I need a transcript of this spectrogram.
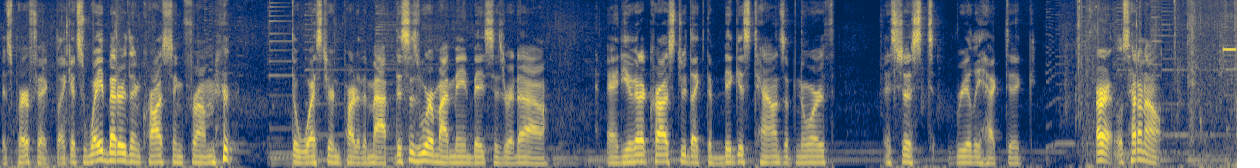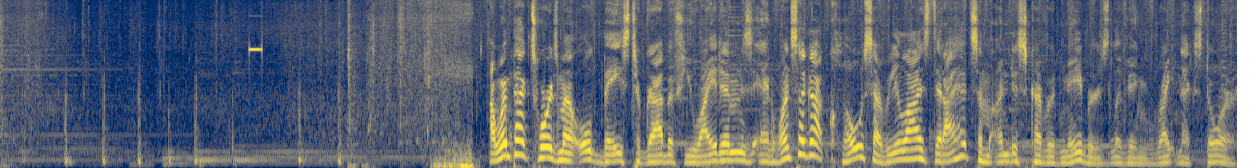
It's perfect. Like, it's way better than crossing from the western part of the map. This is where my main base is right now. And you gotta cross through, like, the biggest towns up north. It's just really hectic. Alright, let's head on out. I went back towards my old base to grab a few items, and once I got close, I realized that I had some undiscovered neighbors living right next door.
